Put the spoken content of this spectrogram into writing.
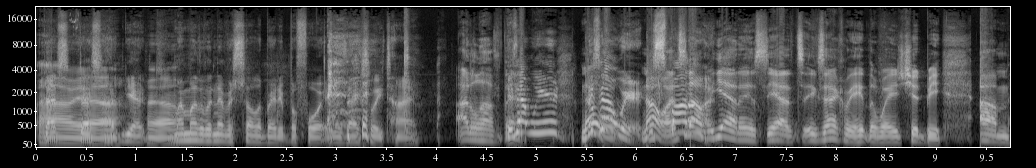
That's Oh, that's yeah, yeah. My mother would never celebrate it before it was actually time. I love that. Is that weird? No, it's not weird. No, it's, it's, not. on. Yeah, it is. Yeah, it's exactly the way it should be. Um,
